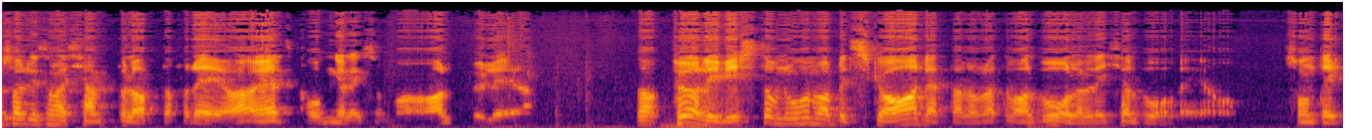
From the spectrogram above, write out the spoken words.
så hadde de sånne kjempelatter for det. og Helt konge, liksom, og alt mulig. Ja. Så, før de visste om noen var blitt skadet, eller om dette var alvorlig eller ikke alvorlig. og sånne ting.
